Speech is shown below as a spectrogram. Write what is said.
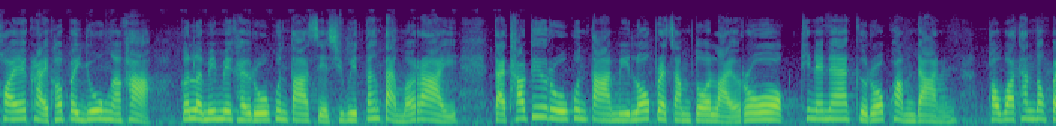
ค่อยให้ใครเข้าไปยุ่งอะค่ะ ก็เลยไม่มีใครรู้คุณตาเสียชีวิตตั้งแต่เมื่อไหร่ แต่เท่าที่รู้คุณตามีโรคประจำตัวหลายโรคที่แน่ๆคือโรคความดัน เพราะว่าท่านต้องไป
